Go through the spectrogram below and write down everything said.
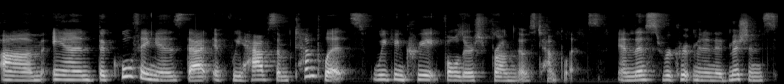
Um, and the cool thing is that if we have some templates, we can create folders from those templates. And this recruitment and admissions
